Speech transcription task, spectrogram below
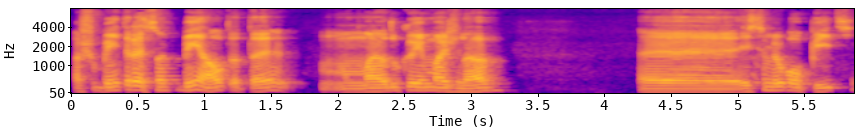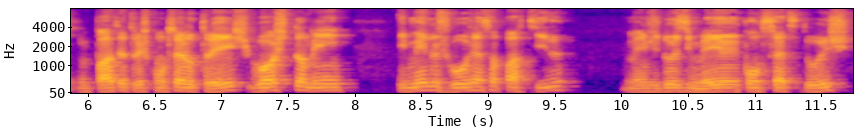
Acho bem interessante, bem alto até. maior do que eu imaginava. É, esse é meu palpite. Empate é 3.03. Gosto também de menos gols nessa partida. Menos de 2,5, 1.72.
